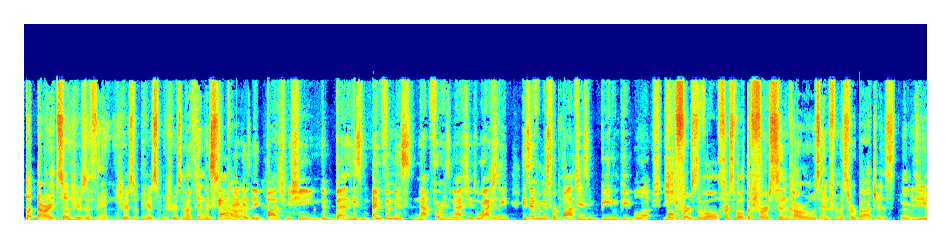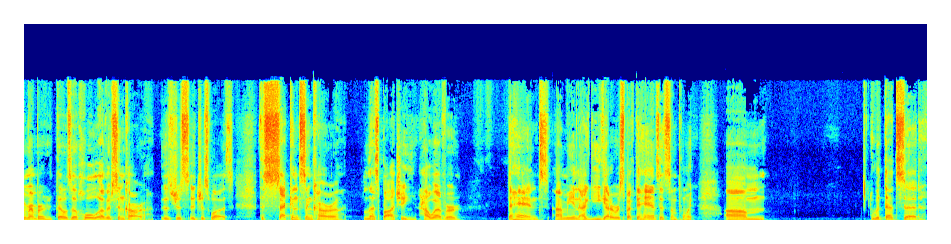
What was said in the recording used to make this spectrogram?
But all right, so here's the thing. Here's here's here's my thing with This Sin guy Cara. is a botch machine. The be- he's infamous not for his matches. Well, actually, he's infamous for botches and beating people up. Sh- Well, first of all, first of all, the first Sin Cara was infamous for botches. Do you remember? That was a whole other Sin Cara. It's just it just was. The second Sin Cara, less botchy. However, the hands. I mean, I, you got to respect the hands at some point. Um, with that said,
